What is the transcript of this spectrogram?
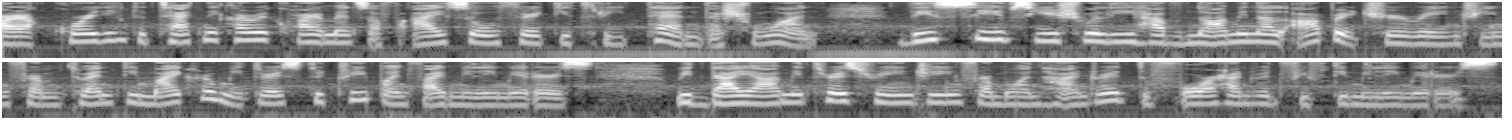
are according to technical requirements of ISO 3310-1. These sieves usually have nominal aperture ranging from 20 micrometers to 3.5 millimeters, with diameters ranging from 100 to 450 millimeters.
